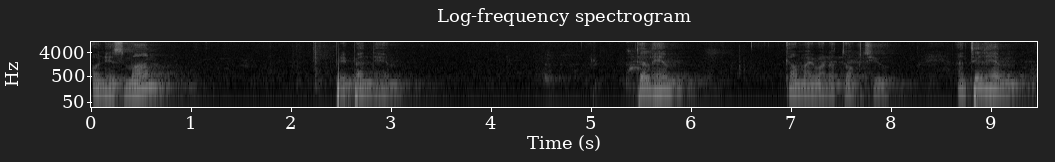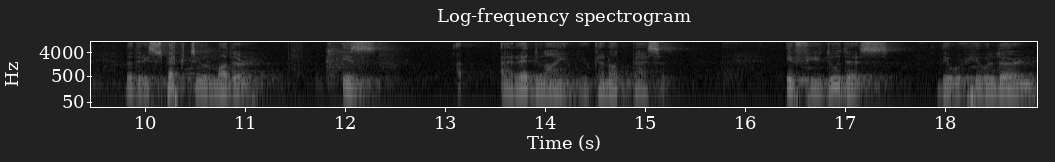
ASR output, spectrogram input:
on his mom, repent him. Tell him, Come, I want to talk to you. And tell him that the respect to your mother is a red line. You cannot pass it. If you do this, will, he will learn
